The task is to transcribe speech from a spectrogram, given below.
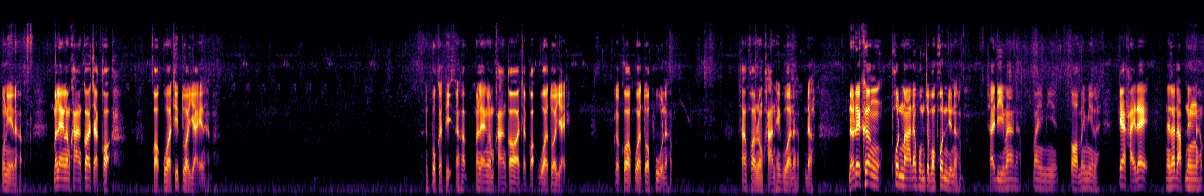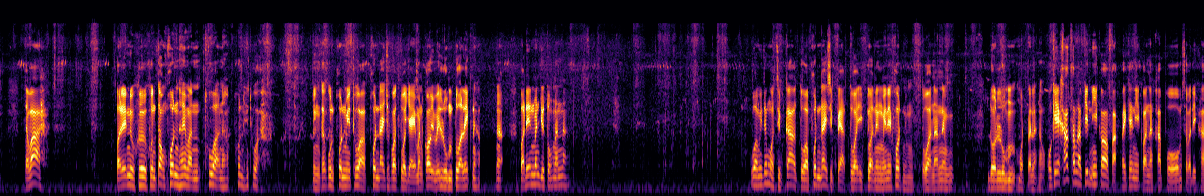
พวกนี้นะครับแมลงลำคาญก็จะเกาะเกาะกลัวที่ตัวใหญ่นะครับ เป็นปกตินะครับแมลงลำคาญก็จะเกาะวัวตัวใหญ่ ก็ก็กลัวตัวผู้นะครับ สร้างความรำคาญให้วัวนะครับ เดี๋ยวเดี๋ยวได้เครื่องพ่นมาแล้วผมจะมาพ่นอยู่นะครับ ใช้ดีมากนะครับ ไม่มีตอบไม่มีอะไรแก้ไขได้ในระดับหนึ่งนะครับ แต่ว่าประเด็นอยู่คือคุณต้องพ่นให้มันทั่วนะครับพ่นให้ทั่วหนึ่งถ้าคุณพ่นไม่ทั่วพ่นได้เฉพาะตัวใหญ่มันก็จะไปลุมตัวเล็กนะครับนะประเด็นมันอยู่ตรงนั้นนะครับ วัวมีทั้งหมด 19 ตัวพ่นได้ 18 ตัวอีกตัวหนึ่งไม่ได้พ่นตัวนั้นโดนลุมหมดไปแล้วโอเคครับสำหรับคลิปนี้ก็ฝากไปแค่นี้ก่อนนะครับผมสวัสดีครับ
